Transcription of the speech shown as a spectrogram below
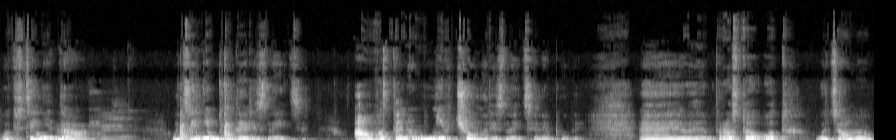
От в ціні, так. Да. У ціні буде різниця. А в остальному ні в чому різниці не буде. Е, просто от у цьому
